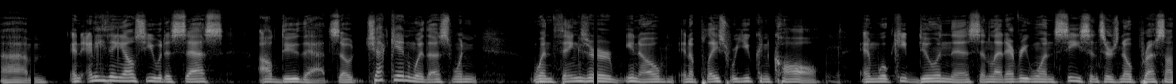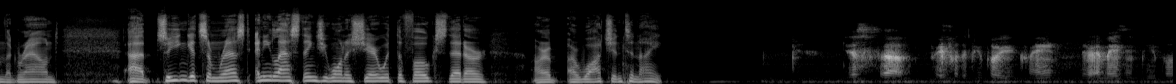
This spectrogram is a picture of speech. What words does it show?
Um, and anything else you would assess, I'll do that. So check in with us when, when things are, you know, in a place where you can call, and we'll keep doing this and let everyone see since there's no press on the ground uh, so you can get some rest. Any last things you want to share with the folks that are are, are watching tonight? Just uh, pray for the people of Ukraine. They're amazing people.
